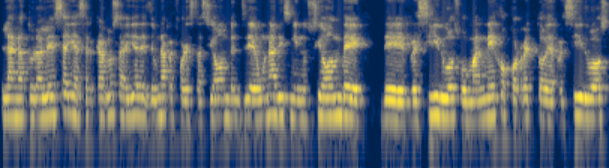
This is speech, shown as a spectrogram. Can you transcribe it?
la naturaleza y acercarlos a ella desde una reforestación, desde una disminución de, de residuos o manejo correcto de residuos,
